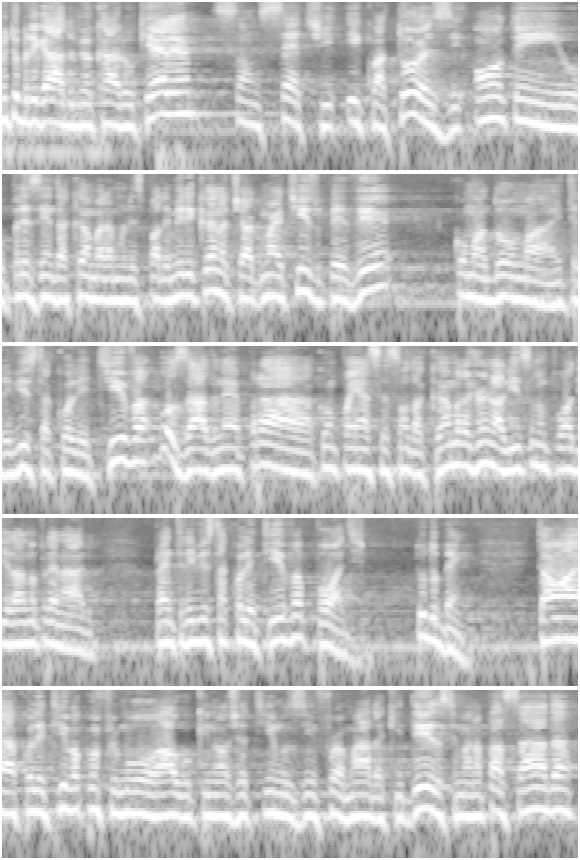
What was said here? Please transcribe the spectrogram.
Muito obrigado, meu caro Keller. São 7 e 14 Ontem, o presidente da Câmara Municipal Americana, Tiago Martins, do PV, comandou uma entrevista coletiva. Gozado, né? Para acompanhar a sessão da Câmara, jornalista não pode ir lá no plenário. Para entrevista coletiva, pode. Tudo bem. Então a coletiva confirmou algo que nós já tínhamos informado aqui desde a semana passada.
